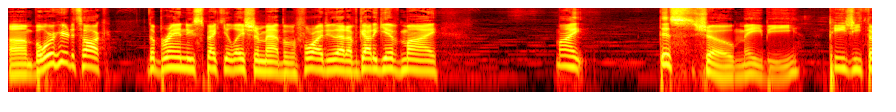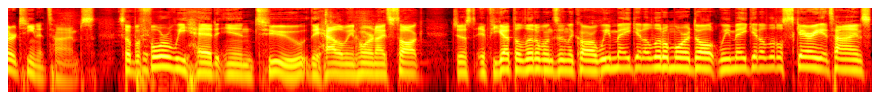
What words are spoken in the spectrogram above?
Um, but we're here to talk the brand new speculation map. But before I do that, I've got to give my my this show maybe PG 13 at times. So before we head into the Halloween Horror Nights talk, just if you got the little ones in the car, we may get a little more adult. We may get a little scary at times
